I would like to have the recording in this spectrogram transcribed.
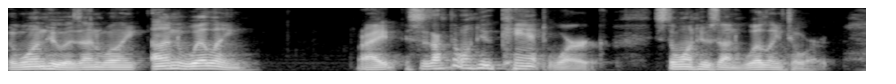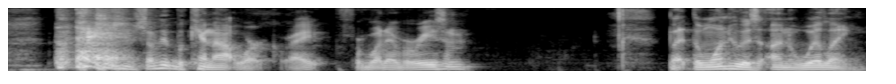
the one who is unwilling, unwilling, right? This is not the one who can't work. It's the one who's unwilling to work. Some people cannot work, right, for whatever reason. But the one who is unwilling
